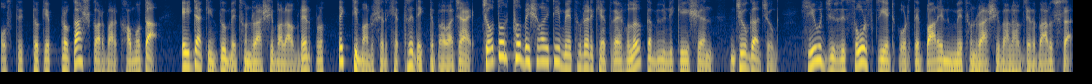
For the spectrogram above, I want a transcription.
অস্তিত্বকে প্রকাশ করবার ক্ষমতা, এইটা কিন্তু মিথুন রাশি বা লগ্নের প্রত্যেকটি মানুষের ক্ষেত্রে দেখতে পাওয়া যায়। চতুর্থ বিষয়টি মিথুনের ক্ষেত্রে হলো কমিউনিকেশন যোগাযোগ। হিউজ রিসোর্স ক্রিয়েট করতে পারেন মিথুন রাশি বা লগ্নের মানুষরা।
